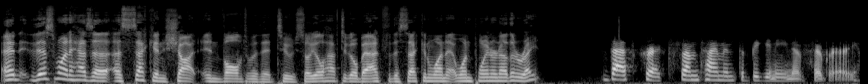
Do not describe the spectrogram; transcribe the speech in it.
and this one has a, a second shot involved with it, too. So you'll have to go back for the second one at one point or another, right? That's correct, sometime in the beginning of February.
